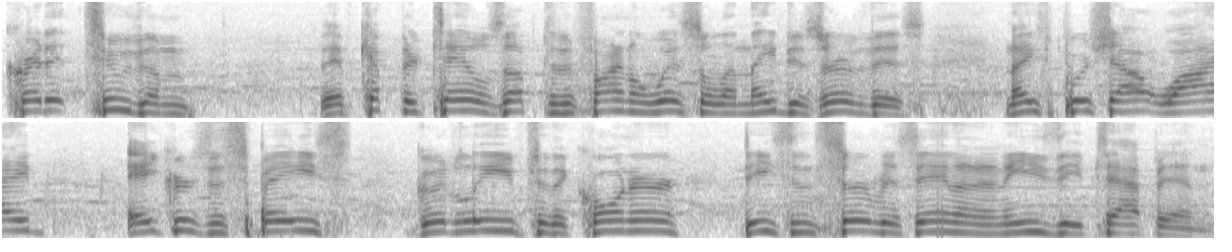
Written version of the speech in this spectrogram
Credit to them. They've kept their tails up to the final whistle, and they deserve this. Nice push out wide, acres of space, good leave to the corner, decent service in, and an easy tap in.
